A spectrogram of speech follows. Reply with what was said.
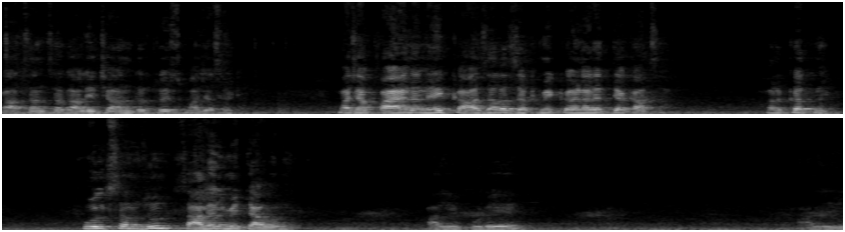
काचांचा गालीचा अंतरतोयस माझ्यासाठी. माझ्या पायानं नाही काजाला जखमी करणार आहेत त्या काचा. हरकत नाही. फूल समजून चालेल मी त्यावरून. आली पुढे. आली.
